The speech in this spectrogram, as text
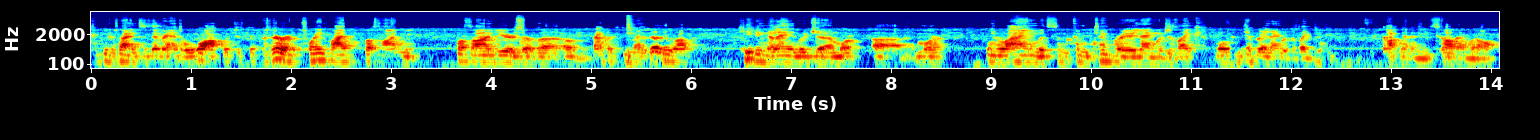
computer science has ever had to walk, which is to preserve 25 plus on plus odd years of, uh, of backwards compatibility while keeping the language uh, more uh, more in line with some contemporary languages like more contemporary languages like Kotlin and Scala and all.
